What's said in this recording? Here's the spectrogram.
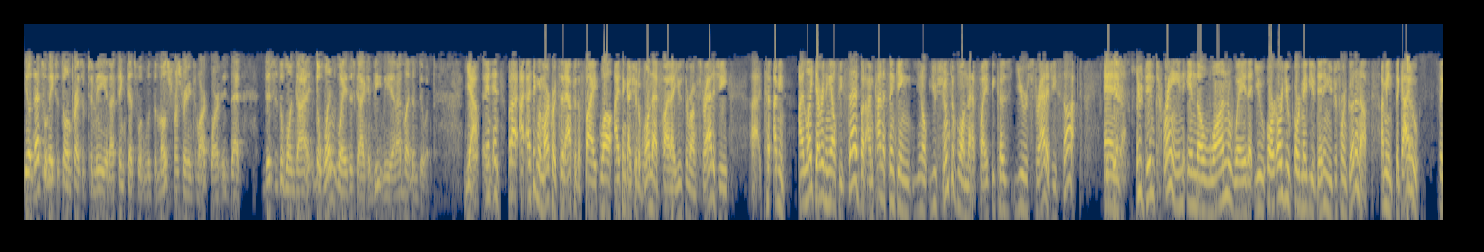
you know, that's what makes it so impressive to me, and I think that's what was the most frustrating to Marquardt is that this is the one guy, the one way this guy can beat me, and I'm letting him do it. Yeah, and and but I I think when Marquardt said after the fight, well, I think I should have won that fight. I used the wrong strategy. Uh, to, I mean, I liked everything else he said, but I'm kind of thinking, you know, you shouldn't have won that fight because your strategy sucked, and Yeah. you didn't train in the one way that you, or or you, or maybe you did and you just weren't good enough. I mean, the guy Yeah. who, the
